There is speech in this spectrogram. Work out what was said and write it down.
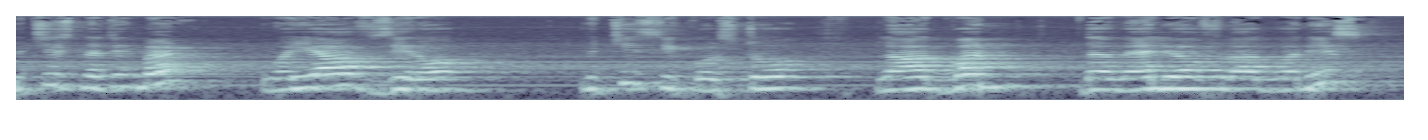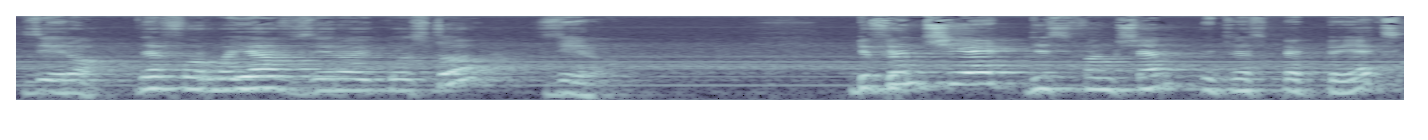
which is nothing but y of 0 which is equals to log 1 the value of log 1 is 0 therefore y of 0 equals to 0 differentiate this function with respect to x.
